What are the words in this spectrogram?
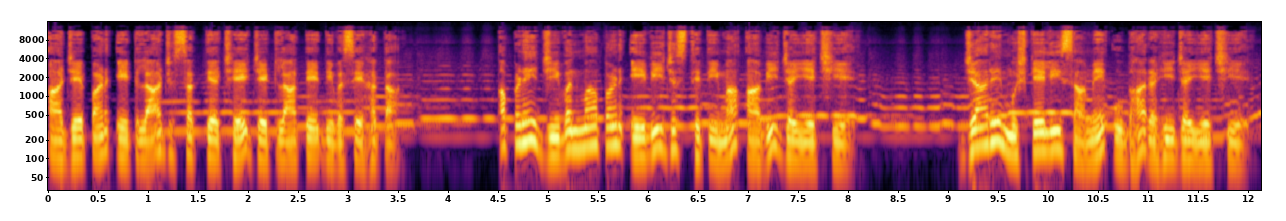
આજે પણ એટલા જ સત્ય છે જેટલા તે દિવસે હતા. આપણે જીવનમાં પણ એવી જ સ્થિતિમાં આવી જઈએ છીએ. જ્યારે મુશ્કેલી સામે ઊભા રહી જઈએ છીએ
